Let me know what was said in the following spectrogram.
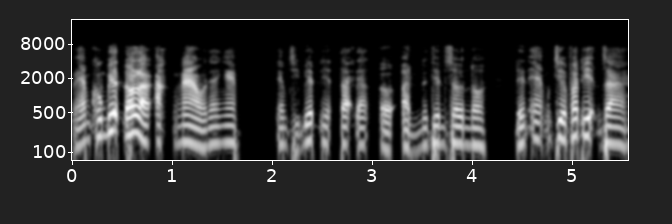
Và em không biết đó là ặc nào nha anh em. Em chỉ biết hiện tại đang ở ẩn ở Thiên Sơn thôi. Đến em cũng chưa phát hiện ra.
